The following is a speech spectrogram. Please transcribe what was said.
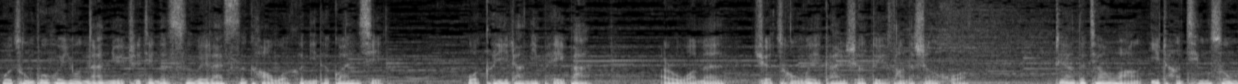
我从不会用男女之间的思维来思考我和你的关系，我可以让你陪伴，而我们却从未干涉对方的生活。这样的交往异常轻松，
